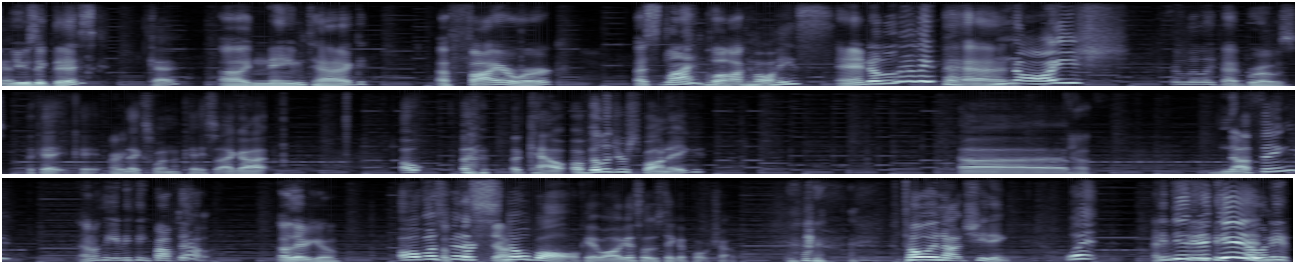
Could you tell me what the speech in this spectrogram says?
a music disc, okay a name tag, a firework, a slime block, nice and a lily pad. nice Or lily pad bros. Okay, okay. All right. Next one. Okay, so I got oh a cow, a villager spawn egg. Uh, No. nothing. I don't think anything popped out. Oh, there you go. Oh, it must have been a chop. snowball. Okay, well I guess I'll just take a pork chop. totally not cheating. What? I It did it again.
